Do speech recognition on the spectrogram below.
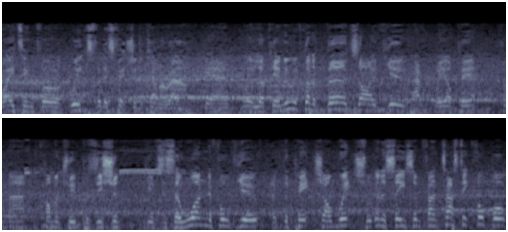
waiting for weeks for this fixture to come around. Yeah, we're lucky. I mean, we've got a bird's eye view, haven't we, up here from our commentary position. Gives us a wonderful view of the pitch on which we're going to see some fantastic football.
